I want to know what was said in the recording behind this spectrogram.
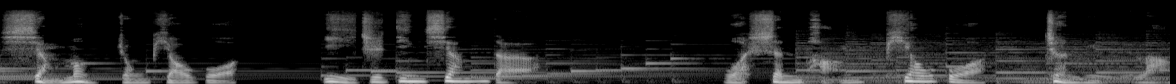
像梦中飘过一只丁香的，我身旁飘过这女郎，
